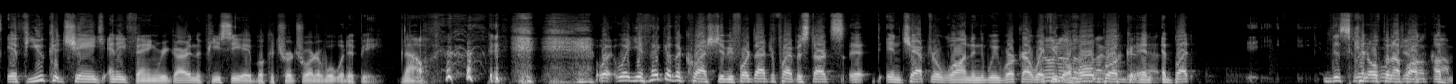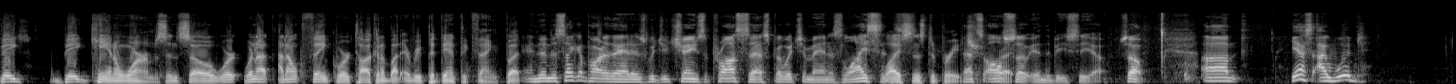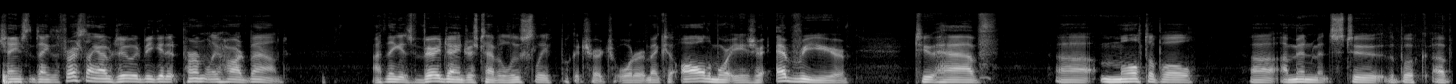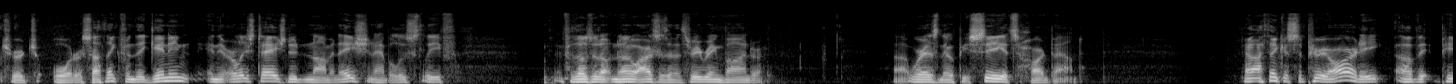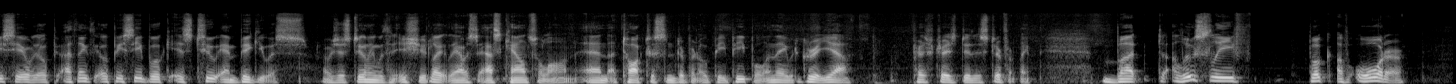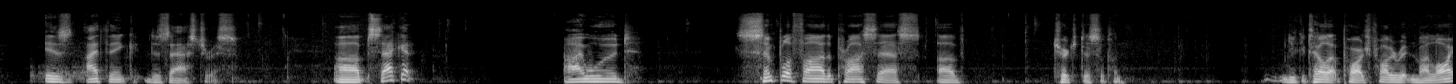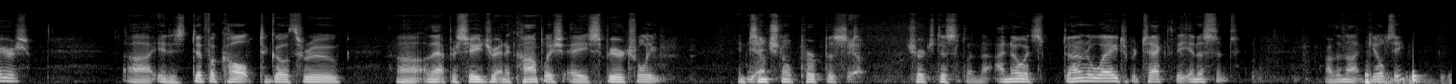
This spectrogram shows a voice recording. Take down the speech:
if you could change anything regarding the PCA Book of Church Order, what would it be? Now, when you think of the question before Dr. Pipa starts uh, in chapter one, and we work our way No, through no, the no, whole I'm not gonna book, and but this Three can open up a, a big. Big can of worms, and so we're we're not. I don't think we're talking about every pedantic thing, but And then the second part of that is would you change the process by which a man is licensed? licensed to preach. That's also in the BCO. So, um, yes, I would change some things. The first thing I would do would be get it permanently hardbound. I think it's very dangerous to have a loose leaf book of church order. It makes it all the more easier every year to have uh, multiple uh, amendments to the book of church order. So I think from the beginning, in the early stage, new denomination, have a loose leaf. For those who don't know, ours is in a three ring binder uh, whereas in the OPC it's hardbound. Now, I think a superiority of the PC over the I think the OPC book is too ambiguous. I was just dealing with an issue lately I was asked counsel on, and I talked to some different OP people, and they would agree, yeah, Presbyterians do this differently. But a loose leaf book of order is, I think, disastrous. Uh, second, I would simplify the process of church discipline. You could tell that part's probably written by lawyers. Uh, it is difficult to go through uh, that procedure and accomplish a spiritually intentional, purposed Yep. church discipline. I know it's done in a way to protect the innocent or they're not guilty,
